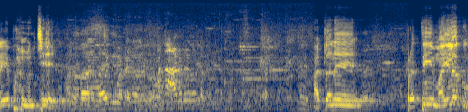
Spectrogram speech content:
రేపటి నుంచే. అట్లనే ప్రతి మహిళకు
